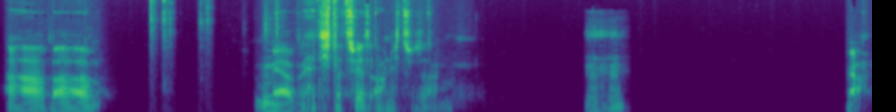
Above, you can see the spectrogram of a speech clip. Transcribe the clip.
Aber mehr hätte ich dazu jetzt auch nicht zu sagen. Mhm. Ja,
